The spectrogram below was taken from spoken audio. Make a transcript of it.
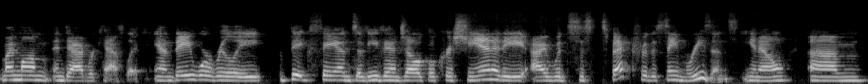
my mom and dad were Catholic, and they were really big fans of evangelical Christianity. I would suspect for the same reasons. You know, um,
